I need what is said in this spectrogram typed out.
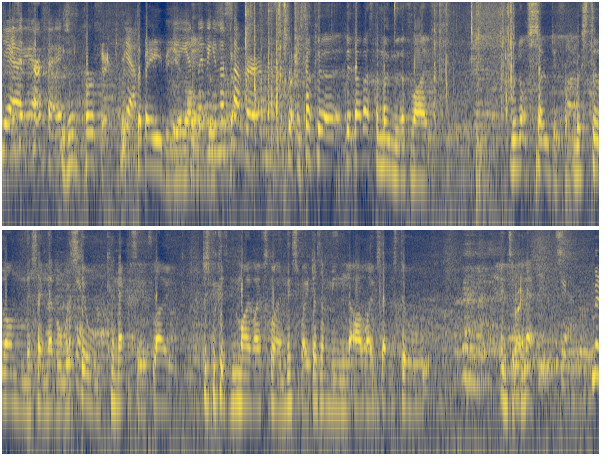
Yeah, Is it yeah. perfect? isn't perfect with Yeah. the baby and Yeah, all living in the stuff. suburbs. Right, It's like a that, that's the moment of like we're not so different. We're still on the same level. We're still connected. Like just because my life's going this way doesn't mean that our lives don't still interconnect. I mean,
